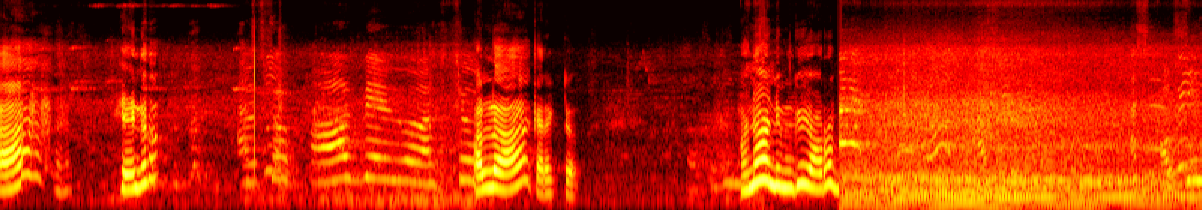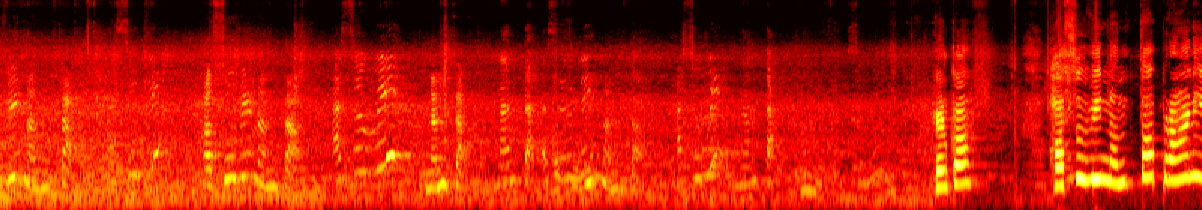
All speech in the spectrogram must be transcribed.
ಆ? ಏನು. ಅಲ್ಲ ಕರೆಕ್ಟು ಅಣ್ಣ, ನಿಮಗೆ ಯಾರೋ ಹಸುವಿನಂತ ಹಸುವಿ- ಹಸುವಿನಂತ ಹಸುವಿ? ನಂತ. ನಂತ. ಹಸುವಿ ಹಸುವಿನಂತ ಹಸುವಿ ನಂತ. ಹೇಳ್ಕೊ. ಹಸುವಿನಂತ ಪ್ರಾಣಿ.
